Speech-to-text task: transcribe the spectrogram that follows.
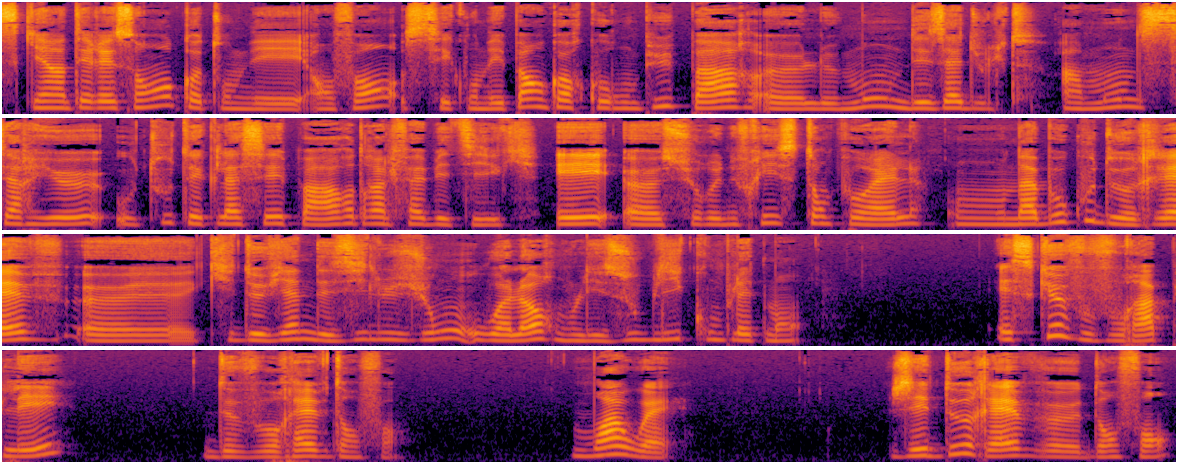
Ce qui est intéressant quand on est enfant, c'est qu'on n'est pas encore corrompu par euh, le monde des adultes. Un monde sérieux où tout est classé par ordre alphabétique et euh, sur une frise temporelle. On a beaucoup de rêves euh, qui deviennent des illusions ou alors on les oublie complètement. Est-ce que vous vous rappelez de vos rêves d'enfant? Moi, ouais. J'ai deux rêves d'enfant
